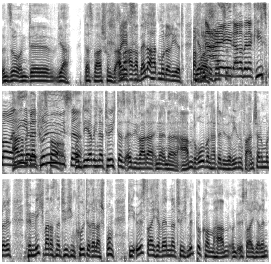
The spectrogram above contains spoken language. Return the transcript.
und so, und äh, ja, das war schon so. Aber jetzt- Arabella hat moderiert. Die Ach, Nein, Arabella Kiesbauer, Arabella liebe Kiesbauer. Grüße. Und die habe ich natürlich, das, äh, sie war da in der, in der Abendrobe und hat da diese Riesenveranstaltung moderiert. Für mich war das natürlich ein kultureller Sprung. Die Österreicher werden natürlich mitbekommen haben und Österreicherinnen,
